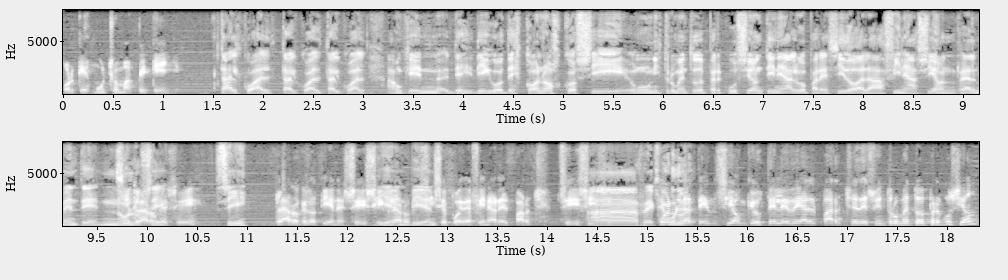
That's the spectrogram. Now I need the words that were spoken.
porque es mucho más pequeño. Tal cual, tal cual, tal cual. Aunque de- digo, desconozco si un instrumento de percusión tiene algo parecido a la afinación. Realmente no Sí, lo claro sé. que sí. Sí, Claro que lo tiene, sí, sí, Bien, claro que bien. sí se puede afinar el parche. Sí, sí, Ah, sí. recuerdo- Según la tensión que usted le dé al parche de su instrumento de percusión,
